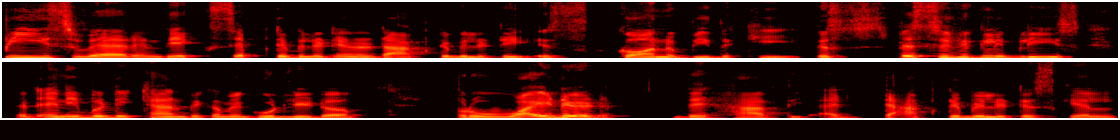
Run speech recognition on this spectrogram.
piece wherein the acceptability and adaptability is gonna be the key. This specifically believes that anybody can become a good leader provided they have the adaptability skill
